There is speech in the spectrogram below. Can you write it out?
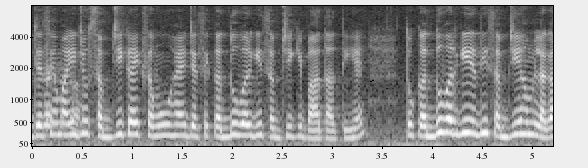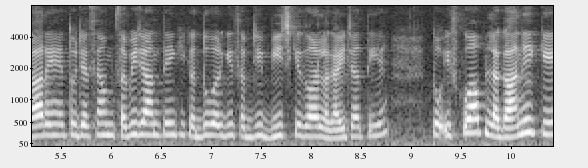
जैसे हमारी जो सब्ज़ी का एक समूह है जैसे कद्दू वर्गीय सब्ज़ी की बात आती है तो कद्दू वर्गीय यदि सब्ज़ी हम लगा रहे हैं तो जैसे हम सभी जानते हैं कि कद्दू वर्गीय सब्ज़ी बीज के द्वारा लगाई जाती है तो इसको आप लगाने के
